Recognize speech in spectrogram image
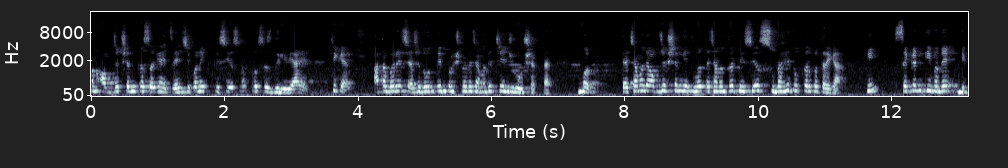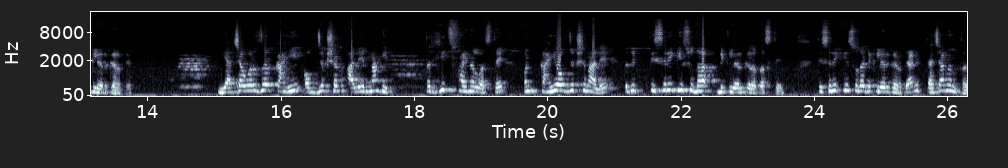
पण ऑब्जेक्शन कसं घ्यायचं ह्याची पण एक टी सी एसनं प्रोसेस दिलेली आहे. ठीक आहे? आता बरेचसे असे दोन तीन प्रश्न त्याच्यामध्ये चेंज होऊ शकतात. मग त्याच्यामध्ये ऑब्जेक्शन घेतलं त्याच्यानंतर टी सी एस सुधारित उत्तरपत्रिका ही सेकंड कीमध्ये डिक्लेअर करते. याच्यावर जर काही ऑब्जेक्शन आले नाहीत तर हीच फायनल असते. पण काही ऑब्जेक्शन आले तर ती तिसरी की सुद्धा डिक्लेअर करत असते. तिसरी की सुद्धा डिक्लेअर करते. आणि त्याच्यानंतर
